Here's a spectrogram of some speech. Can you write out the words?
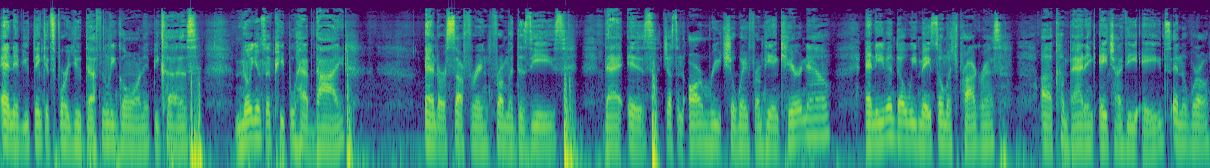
And if you think it's for you, definitely go on it because millions of people have died and are suffering from a disease that is just an arm reach away from being cured now. And even though we've made so much progress uh, combating HIV AIDS in the world,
